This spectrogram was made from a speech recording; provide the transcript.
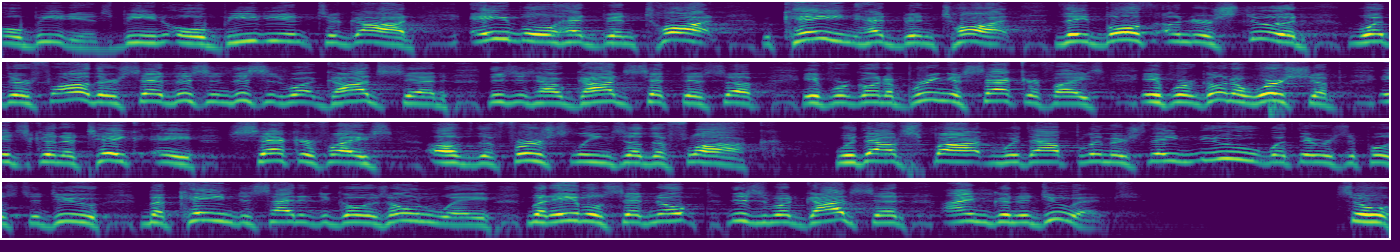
obedience, being obedient to God. Abel had been taught, Cain had been taught. They both understood what their father said. Listen, this is what God said. This is how God set this up. If we're going to bring a sacrifice, if we're going to worship, it's going to take a sacrifice of the firstlings of the flock without spot and without blemish. They knew what they were supposed to do, but Cain decided to go his own way. But Abel said, Nope, this is what God said. I'm going to do it. So,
